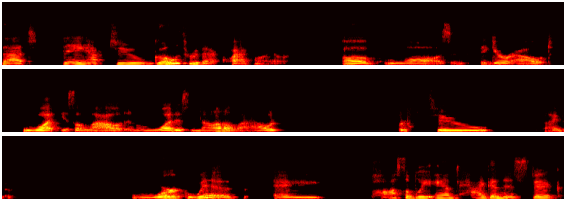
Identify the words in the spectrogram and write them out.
That they have to go through that quagmire of laws and figure out what is allowed and what is not allowed to kind of work with a possibly antagonistic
